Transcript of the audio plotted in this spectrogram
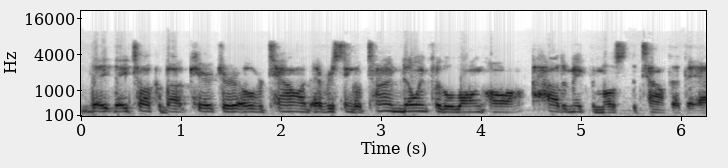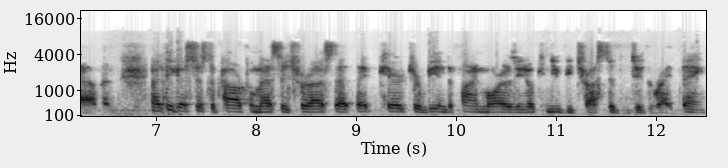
they they talk about character over talent every single time, knowing for the long haul how to make the most of the talent that they have. And I think that's just a powerful message for us that that character being defined more as you know, can you be trusted to do the right thing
